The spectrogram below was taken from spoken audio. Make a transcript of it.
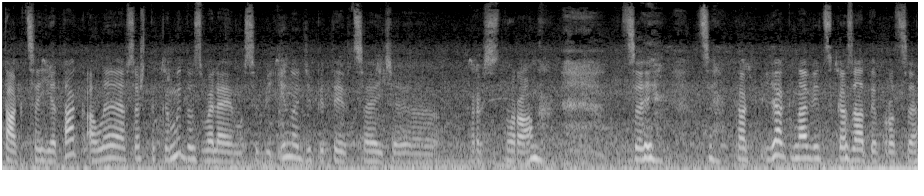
так, це є так, але все ж таки ми дозволяємо собі іноді піти в цей е, ресторан. Цей, це, як, як навіть сказати про це?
